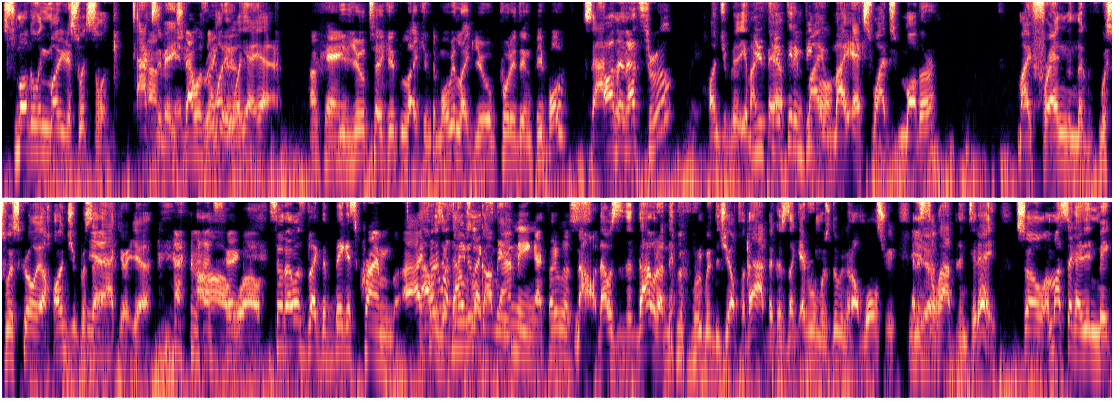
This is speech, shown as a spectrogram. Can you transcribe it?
Smuggling money to Switzerland, tax Okay, evasion. that was like money. the- well, yeah, yeah, okay. Did you take it like in the movie, like you put it in people? exactly. Oh, that's true. hundred percent. Yeah, You fam- taped it in my, people. my ex-wife's mother, my friend, and the Swiss girl. hundred percent Yeah. accurate. Yeah. that's Oh, wow. So that was like the biggest crime. I That thought was it was That maybe was like got me- I thought it was No, that was that would have never went to jail for that because like everyone was doing it on Wall Street and it's still happening today. So I'm not saying I didn't make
